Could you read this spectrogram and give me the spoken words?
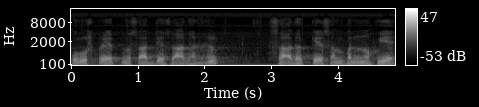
पुरुष प्रयत्न साध्य साधन। साधक के संपन्न हुए।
